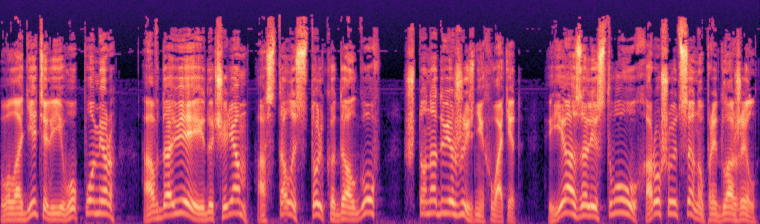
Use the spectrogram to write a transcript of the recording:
Владетель его помер, а вдове и дочерям осталось столько долгов, что на две жизни хватит. Я за листву хорошую цену предложил.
